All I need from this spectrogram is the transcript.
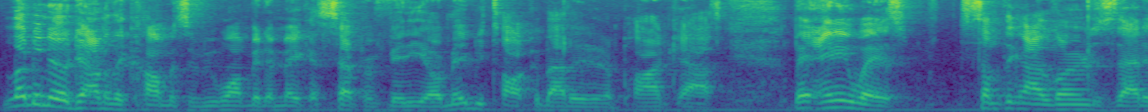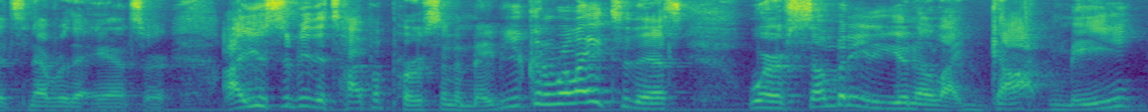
let me know down in the comments if you want me to make a separate video, or maybe talk about it in a podcast. But anyways, something I learned is that it's never the answer. I used to be the type of person, and maybe you can relate to this, where if somebody, you know, like got me,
